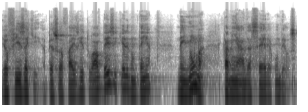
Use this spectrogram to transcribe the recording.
Eu fiz aqui. A pessoa faz ritual desde que ele não tenha nenhuma caminhada séria com Deus.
